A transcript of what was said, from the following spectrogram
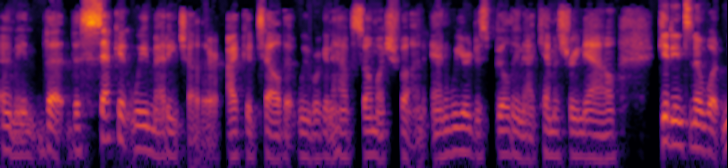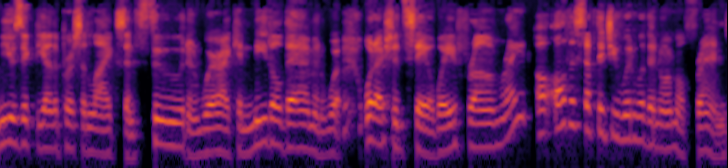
I mean, the the second we met each other, I could tell that we were going to have so much fun, and we are just building that chemistry now, getting to know what music the other person likes, and food, and where I can needle them, and what I should stay away from. Right, all, all the stuff that you would with a normal friend.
